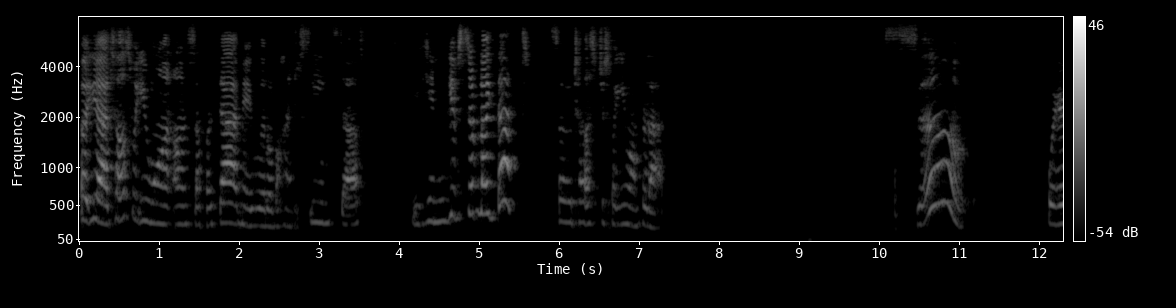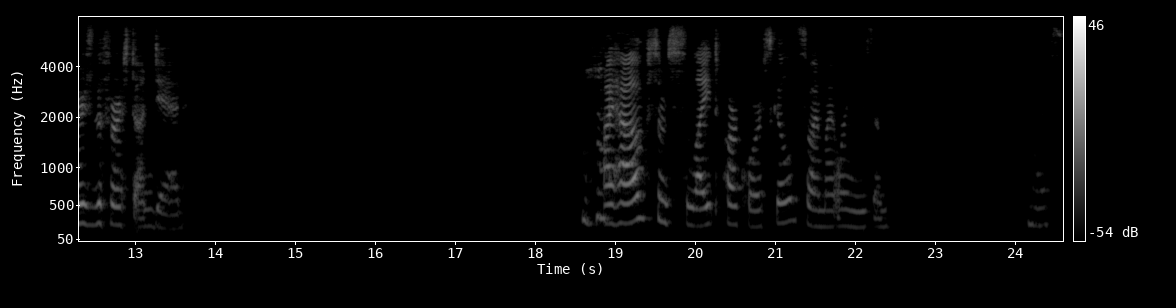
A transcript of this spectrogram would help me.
But yeah, tell us what you want on stuff like that, maybe a little behind the scenes stuff. You can give stuff like that. So tell us just what you want for that. So, Where's the first undead? Mm-hmm. I have some slight parkour skills, so I might want to use them. nice.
